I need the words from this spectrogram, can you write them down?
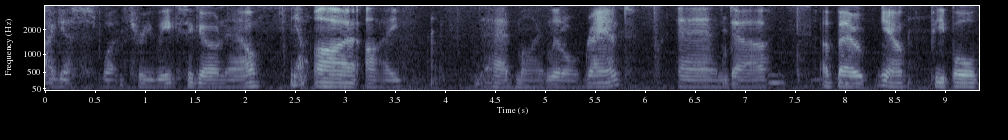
I guess what three weeks ago now. Yeah. Uh, I had my little rant and uh, about you know people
